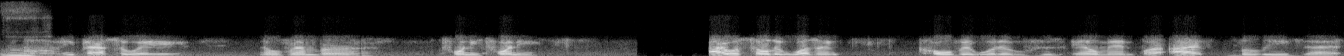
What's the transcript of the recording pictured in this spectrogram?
Mm. Uh, he passed away November 2020. I was told it wasn't COVID, what it was his ailment, but I believe that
